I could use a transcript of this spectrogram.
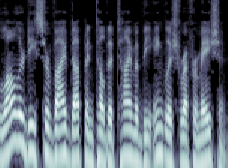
Lollardy survived up until the time of the English Reformation.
